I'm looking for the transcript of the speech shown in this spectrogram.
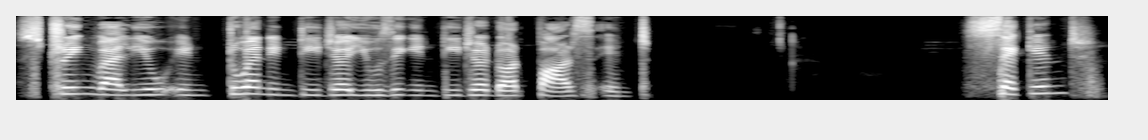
string value into an integer using integer.parseInt. Second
